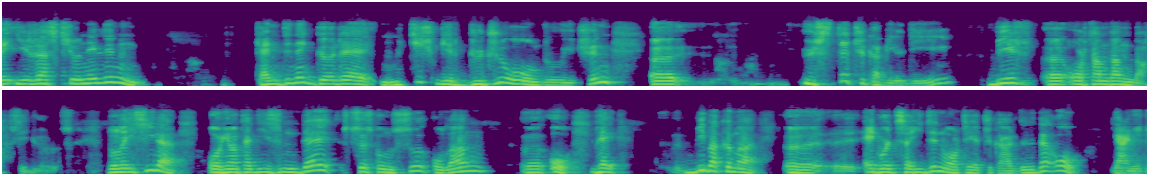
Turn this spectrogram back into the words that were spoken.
ve irrasyonelin kendine göre müthiş bir gücü olduğu için e, üste çıkabildiği bir e, ortamdan bahsediyoruz. Dolayısıyla oryantalizmde söz konusu olan e, o ve bir bakıma e, Edward Said'in ortaya çıkardığı da o. Yani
